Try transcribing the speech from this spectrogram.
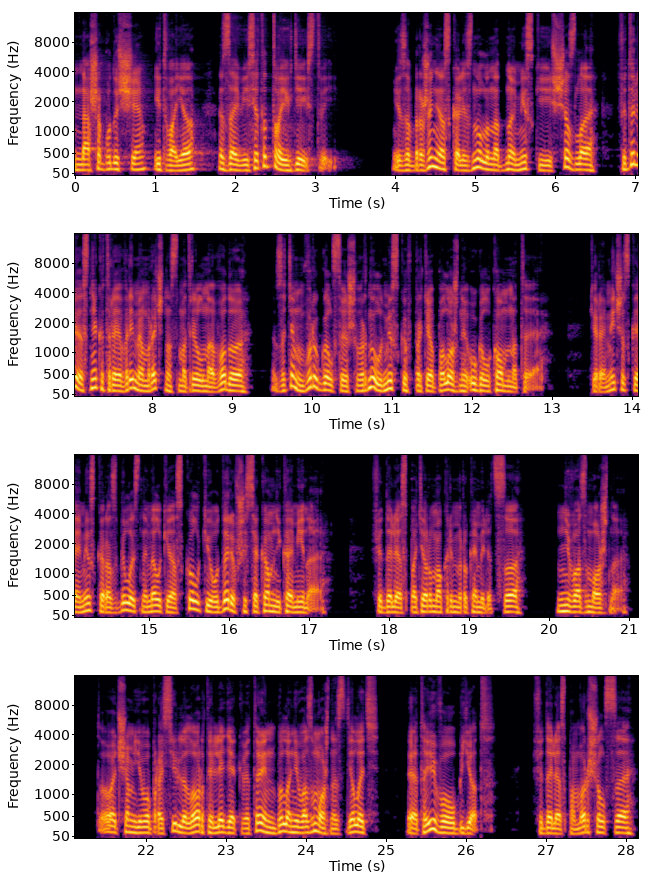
Наше будущее и твое зависит от твоих действий». Изображение скользнуло на дно миски и исчезло. Фиделиос некоторое время мрачно смотрел на воду, затем выругался и швырнул миску в противоположный угол комнаты. Керамическая миска разбилась на мелкие осколки, ударившись о камни камина. Фиделиас потер мокрыми руками лицо. Невозможно. То, о чем его просили лорд и леди Аквитейн, было невозможно сделать. Это его убьет. Фиделиас поморщился.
